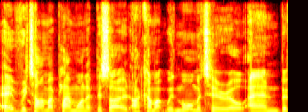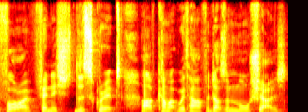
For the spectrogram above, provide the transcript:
every time I plan one episode, I come up with more material, and before I've finished the script, I've come up with half a dozen more shows.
